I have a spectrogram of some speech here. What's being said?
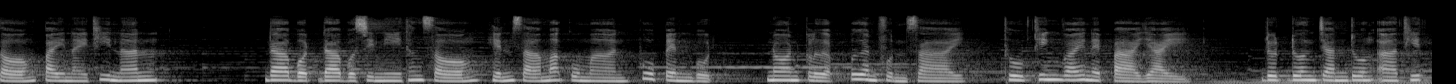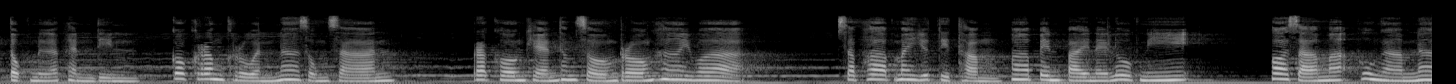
สองไปในที่นั้น ดาบทดาบสินีทั้งสองเห็นสามกุมารผู้เป็นบุตร นอนเกลือกเปื้อนฝุ่นทราย ถูกทิ้งไว้ในป่าใหญ่ ดุดดวงจันทร์ดวงอาทิตย์ตกเหนือแผ่นดิน ก็คร่ำครวญน่าสงสาร ประคองแขนทั้งสองร้องไห้ว่า สภาพไม่ยุติธรรมมาเป็นไปในโลกนี้ พ่อสามะผู้งามน่า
